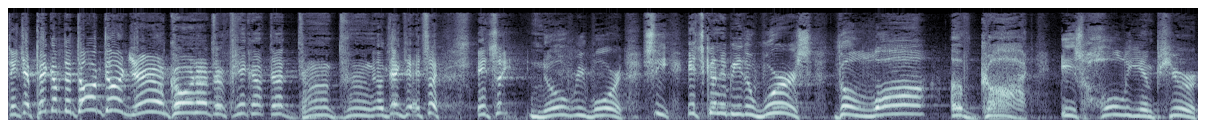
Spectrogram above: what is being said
Did you pick up the dog dung? Yeah, I'm going out to pick up that dog dung. It's like, it's like no reward. See, it's going to be the worst. The law of God is holy and pure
